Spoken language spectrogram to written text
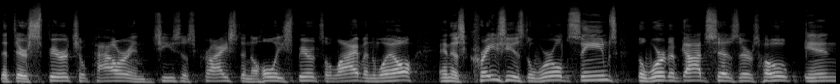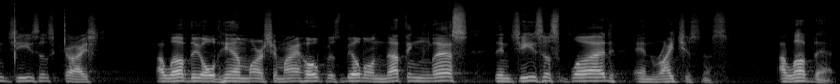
that there's spiritual power in Jesus Christ and the Holy Spirit's alive and well. And as crazy as the world seems, the Word of God says there's hope in Jesus Christ. I love the old hymn, Marcia. My hope is built on nothing less than Jesus' blood and righteousness. I love that.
